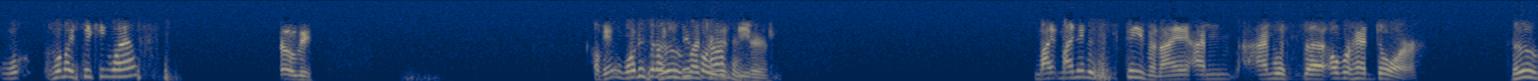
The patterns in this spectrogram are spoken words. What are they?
Wh- Who am I speaking with? Toby. Okay, what is it I Who can do for you talking this evening? My my name is Stephen. I I'm I'm with uh, Overhead Door. Who?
